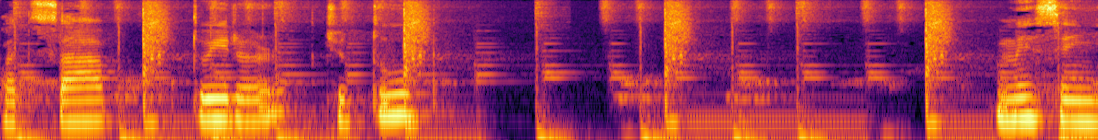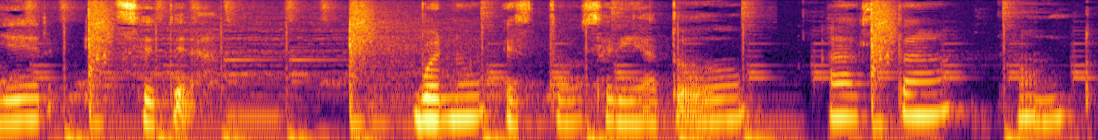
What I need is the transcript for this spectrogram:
WhatsApp, Twitter, YouTube, Messenger, etc. Bueno, esto sería todo. Hasta pronto.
